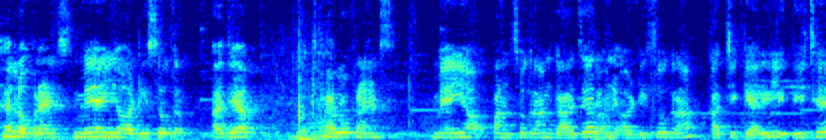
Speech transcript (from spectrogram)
હેલો ફ્રેન્ડ્સ મેં અહીંયા અઢીસો આજે હેલો ફ્રેન્ડ્સ મેં અહીંયા પાંચસો ગ્રામ ગાજર અને અઢીસો ગ્રામ કાચી કેરી લીધી છે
